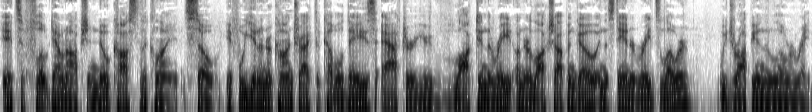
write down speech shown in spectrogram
it's a float down option, no cost to the client. So if we get under contract a couple days after you've locked in the rate under Lock Shop and Go and the standard rate's lower, we drop you in the lower rate.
